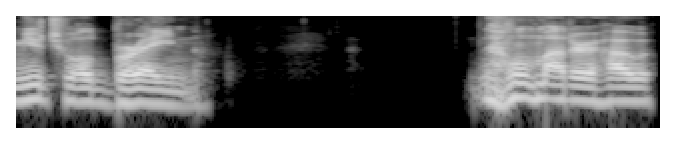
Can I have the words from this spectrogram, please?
mutual brain. No matter how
